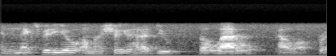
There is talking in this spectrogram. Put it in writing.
In the next video, I'm going to show you how to do the lateral Pallof press.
